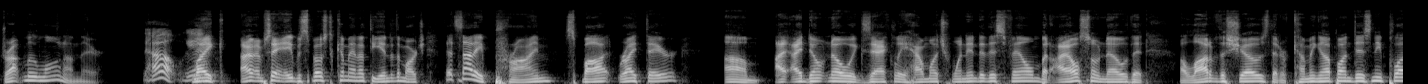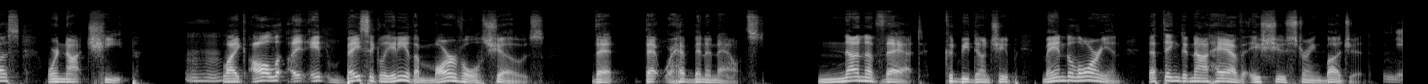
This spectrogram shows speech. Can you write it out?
drop Mulan on there. Oh, yeah. Like I- I'm saying, it was supposed to come out at the end of the March. That's not a prime spot right there. Um, I, I don't know exactly how much went into this film, but I also know that a lot of the shows that are coming up on Disney Plus were not cheap. Like all it, it, basically any of the Marvel shows that that were, have been announced, none of that could be done cheap. Mandalorian, that thing did not have a shoestring budget no.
